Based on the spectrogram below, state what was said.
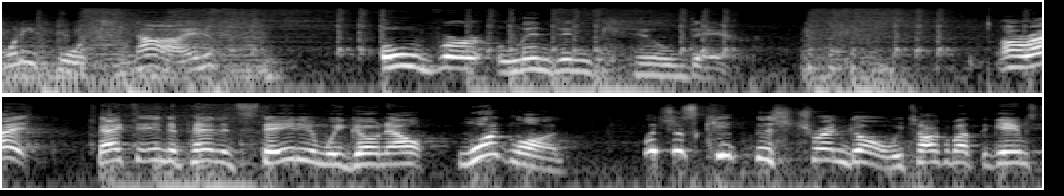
24 to 9 over Linden Kildare all right, back to Independence Stadium we go now. Woodlawn. Let's just keep this trend going. We talk about the games.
